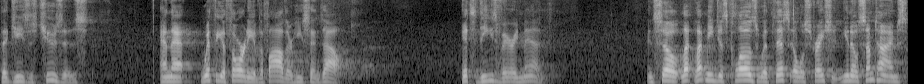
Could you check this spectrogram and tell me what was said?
that Jesus chooses and that with the authority of the Father he sends out? It's these very men. And so let, let me just close with this illustration. You know, sometimes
